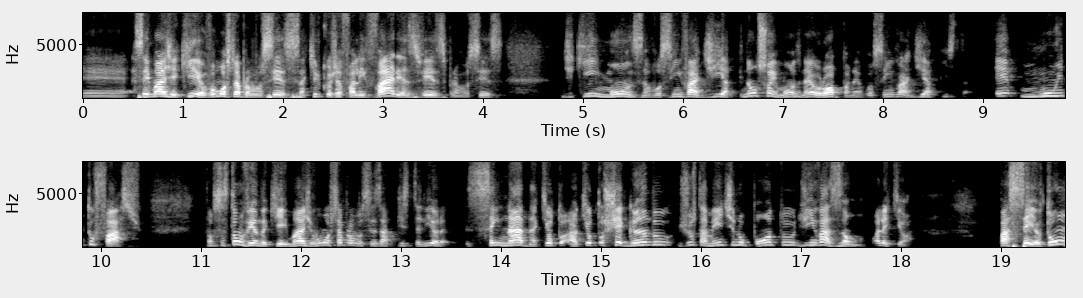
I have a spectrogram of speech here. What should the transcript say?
É, essa imagem aqui, eu vou mostrar para vocês aquilo que eu já falei várias vezes para vocês, de que em Monza você invadia, não só em Monza, na Europa, né? Você invadia a pista é muito fácil. Então vocês estão vendo aqui a imagem, vou mostrar para vocês a pista ali, ó, sem nada. Aqui eu, tô, aqui eu tô chegando justamente no ponto de invasão. Olha aqui, ó. Passei, eu estou um,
